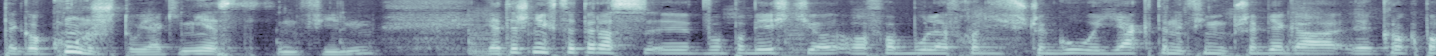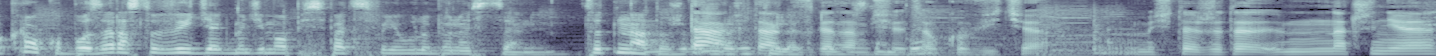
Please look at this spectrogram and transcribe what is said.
tego kunsztu, jakim jest ten film. Ja też nie chcę teraz y, w opowieści o, o fabule wchodzić w szczegóły, jak ten film przebiega y, krok po kroku, bo zaraz to wyjdzie, jak będziemy opisywać swoje ulubione sceny. Co ty na to, żeby na Tak, razie tak, tyle zgadzam wstępu? się całkowicie. Myślę, że te, znaczy nie,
